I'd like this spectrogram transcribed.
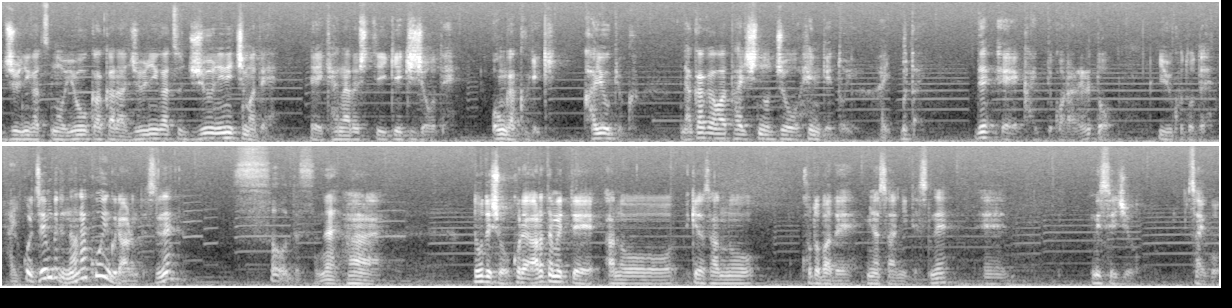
12月の8日から12月12日まで、えーキャナルシティ劇場で音楽劇歌謡曲中川大使の城変化というはい。舞台で、えー帰ってこられるということで、はい。これ全部で7公演ぐらいあるんですね。そうですね。はい、どうでしょう？これ改めてあの池田さんの言葉で皆さんにですね、えーメッセージを最後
